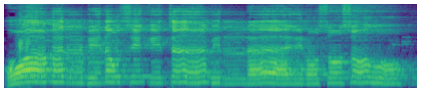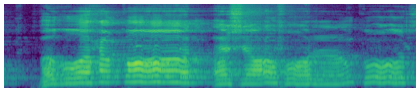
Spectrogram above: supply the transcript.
وعمل بنص كتاب الله نصوصه فهو حقا أشرف الكتب.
